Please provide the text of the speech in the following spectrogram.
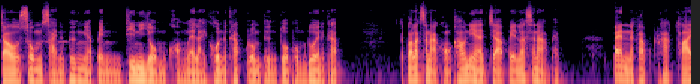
เจ้าส้มสายน้ำผึ้งเนี่ยเป็นที่นิยมของหลาย ๆ คนนะครับ รวมถึงตัวผมด้วยนะครับแล้วก็ลักษณะของเขาเนี่ยจะเป็นลักษณะแบบแป้นนะครับคล้าย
